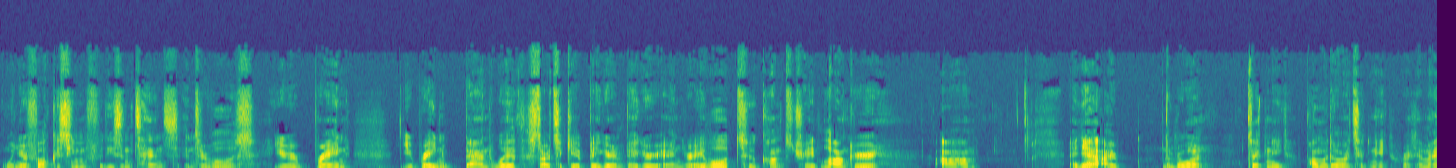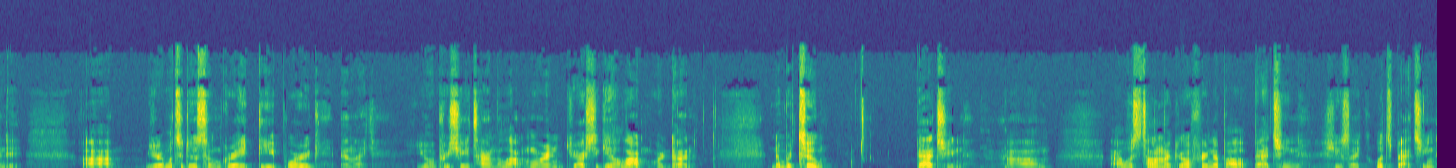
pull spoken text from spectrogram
When you're focusing for these intense intervals, your brain your brain bandwidth starts to get bigger and bigger and you're able to concentrate longer. Um, and yeah, I number one technique, Pomodoro technique, recommended. Uh, you're able to do some great deep work and like you'll appreciate time a lot more and you actually get a lot more done. Number two, batching. Um, I was telling my girlfriend about batching. She was like, "What's batching?"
